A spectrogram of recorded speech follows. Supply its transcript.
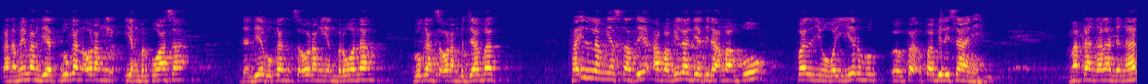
karena memang dia bukan orang yang berkuasa dan dia bukan seorang yang berwenang, bukan seorang pejabat. Fa illam yastati' apabila dia tidak mampu, falyughayyirhu fa bilisani. Maka adalah dengan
